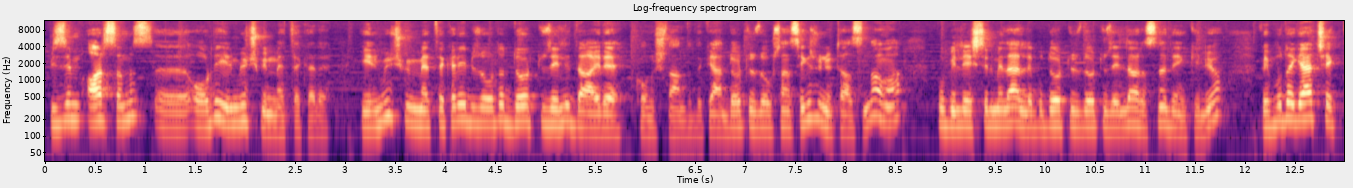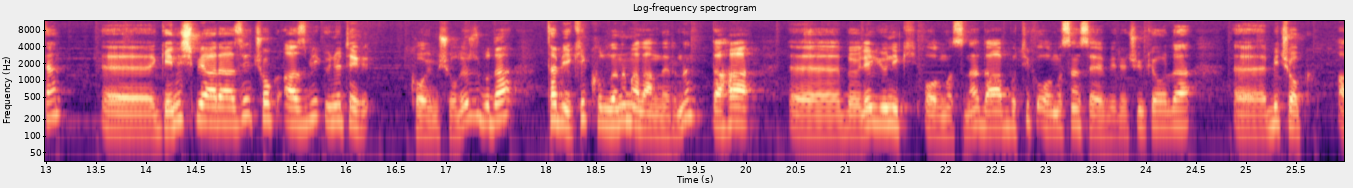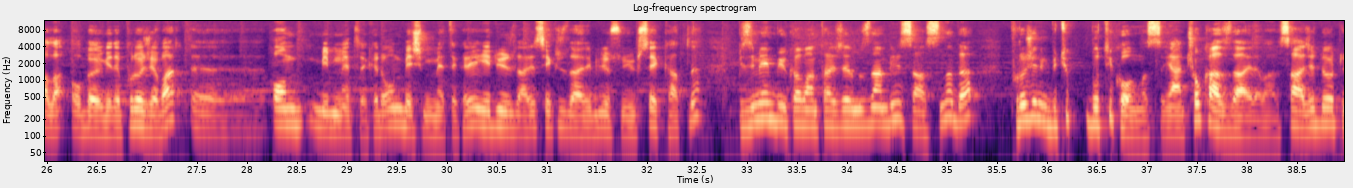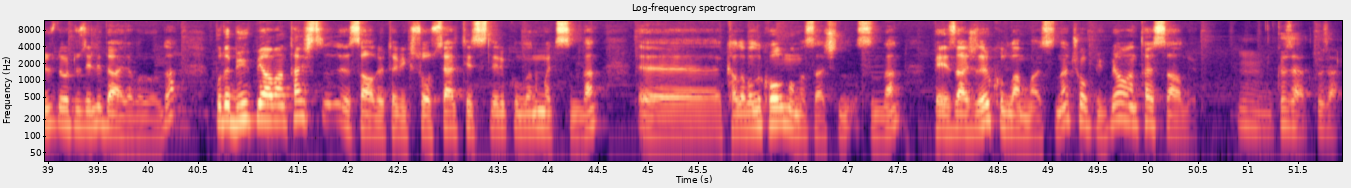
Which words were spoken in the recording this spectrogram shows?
bizim arsamız e, orada 23 bin metrekare. 23 bin metrekareyi biz orada 450 daire konuşlandırdık. Yani 498 ünite aslında ama bu birleştirmelerle bu 400-450 arasına denk geliyor. Ve bu da gerçekten e, geniş bir arazi çok az bir ünite koymuş oluyoruz. Bu da tabii ki kullanım alanlarının daha e, böyle unik olmasına, daha butik olmasına sebep veriyor. Çünkü orada e, birçok o bölgede proje var. E, 10 bin metrekare, 15 bin metrekare, 700 daire, 800 daire biliyorsun yüksek katlı. Bizim en büyük avantajlarımızdan birisi aslında da projenin butik, butik olması. Yani çok az daire var. Sadece 400-450 daire var orada. Bu da büyük bir avantaj e, sağlıyor tabii ki sosyal tesisleri kullanım açısından, e, kalabalık olmaması açısından, peyzajları kullanma açısından çok büyük bir avantaj sağlıyor. Hmm, güzel, güzel.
